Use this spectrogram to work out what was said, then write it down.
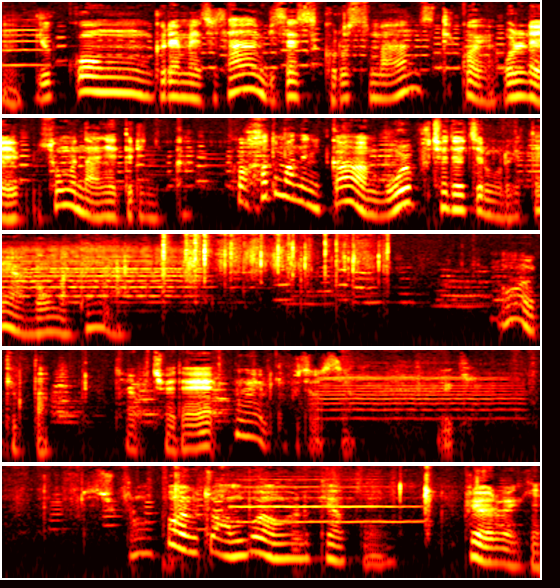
음, 60g에서 산 미세스 그로스만 스티커예요. 원래 소문 난 애들이니까. 그거 하도 많으니까 뭘 붙여야 될지를 모르겠대. 야 너무 많다 어 귀엽다. 잘 붙여야 돼. 음, 이렇게 붙여줬어요. 이렇게 붙여주고 어 이거 좀 안 보여 이렇게 하고. 그리고 여러분 이렇게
